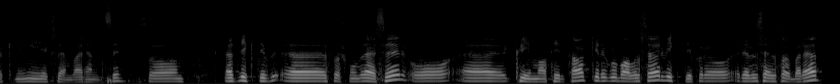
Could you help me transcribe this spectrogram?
økning i ekstremværhendelser. Så det er et viktig eh, spørsmål du reiser. Og eh, klimatiltak i det globale sør viktig for å redusere sårbarhet.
